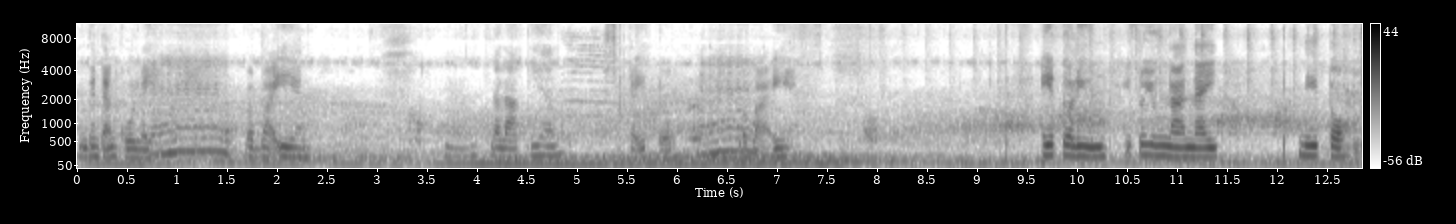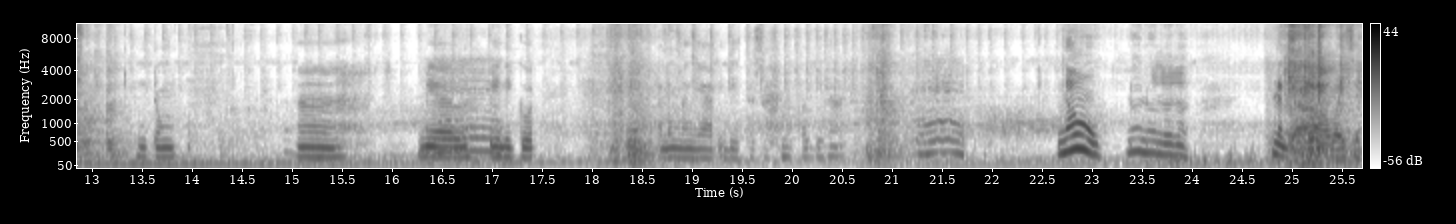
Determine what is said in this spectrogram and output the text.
Maganda ang kulay. Babae yan. yan. Lalaki yan. Saka ito. Babae. Ito yung, ito yung nanay nito. Nitong ah male piligot. Anong nangyari dito sa ano kabila? No! No, no, no, no. Nag-aaway siya.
